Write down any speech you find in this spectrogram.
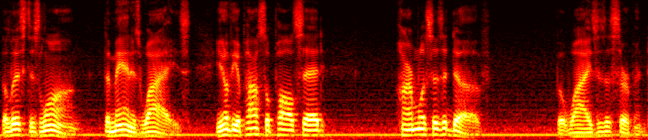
The list is long. The man is wise. You know, the Apostle Paul said, harmless as a dove, but wise as a serpent.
